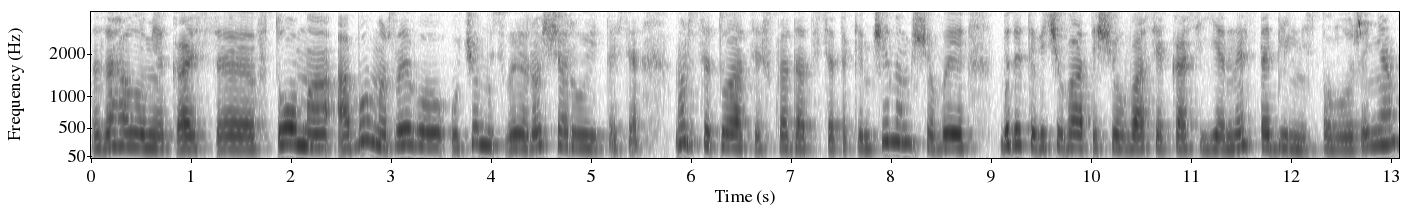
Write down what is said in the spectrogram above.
загалом якась е, втома, або, можливо, у чомусь ви розчаруєтеся. Може ситуація складатися таким чином, що ви будете відчувати, що у вас якась є нестабільність положення.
